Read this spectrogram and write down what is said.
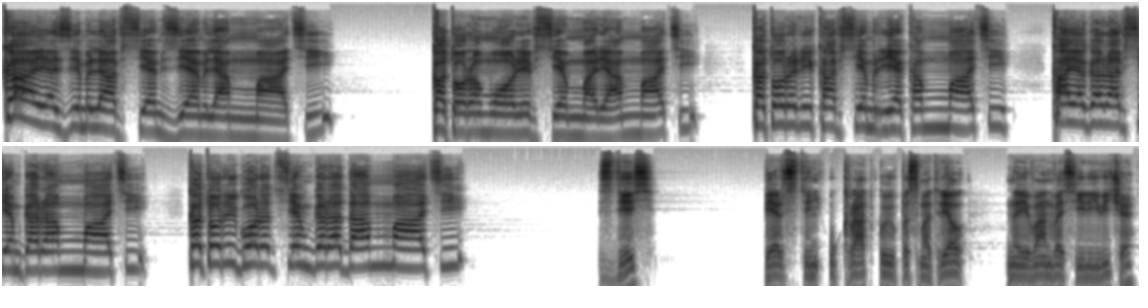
Кая земля всем землям мати, которая море всем морям мати, которая река всем рекам мати, Кая гора всем горам мати, который город всем городам мати. Здесь перстень украдкую посмотрел на Иван Васильевича,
